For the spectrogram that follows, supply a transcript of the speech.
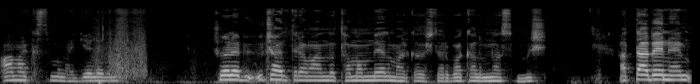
ana kısmına gelelim. Şöyle bir 3 antrenmanda tamamlayalım arkadaşlar. Bakalım nasılmış. Hatta ben hem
